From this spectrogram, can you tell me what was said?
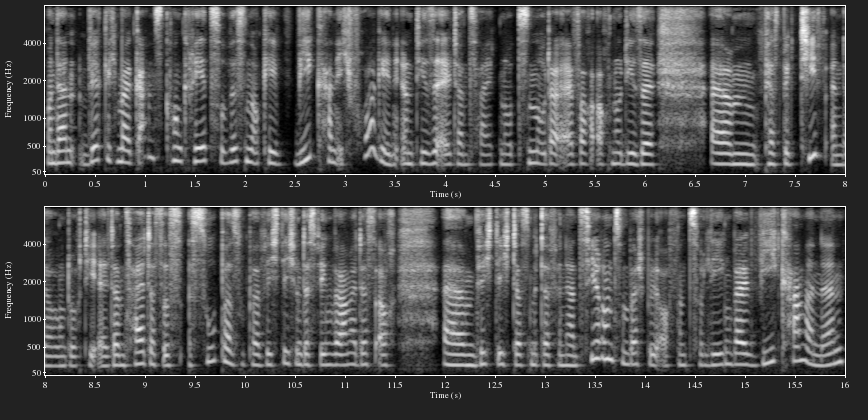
Und dann wirklich mal ganz konkret zu wissen, okay, wie kann ich vorgehen und diese Elternzeit nutzen oder einfach auch nur diese ähm, Perspektivänderung durch die Elternzeit, das ist, super, super wichtig und deswegen war mir das auch ähm, wichtig, das mit der Finanzierung zum Beispiel offen zu legen, weil wie kann man denn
